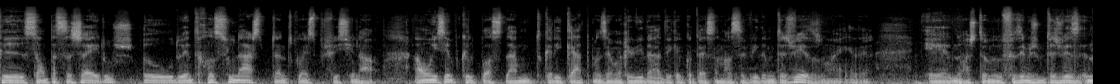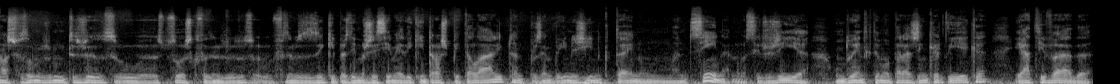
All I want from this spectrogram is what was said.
que são passageiros, o doente relacionar-se, portanto, com esse profissional. Há um exemplo que eu lhe posso dar muito caricato, mas é uma realidade que acontece na nossa vida muitas vezes, não é? É, nós fazemos muitas vezes, nós fazemos muitas vezes as pessoas que fazemos, fazemos as equipas de emergência médica intra-hospitalar e, portanto, por exemplo, imagino que tem numa medicina, numa cirurgia, um doente que tem uma paragem cardíaca, é ativada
